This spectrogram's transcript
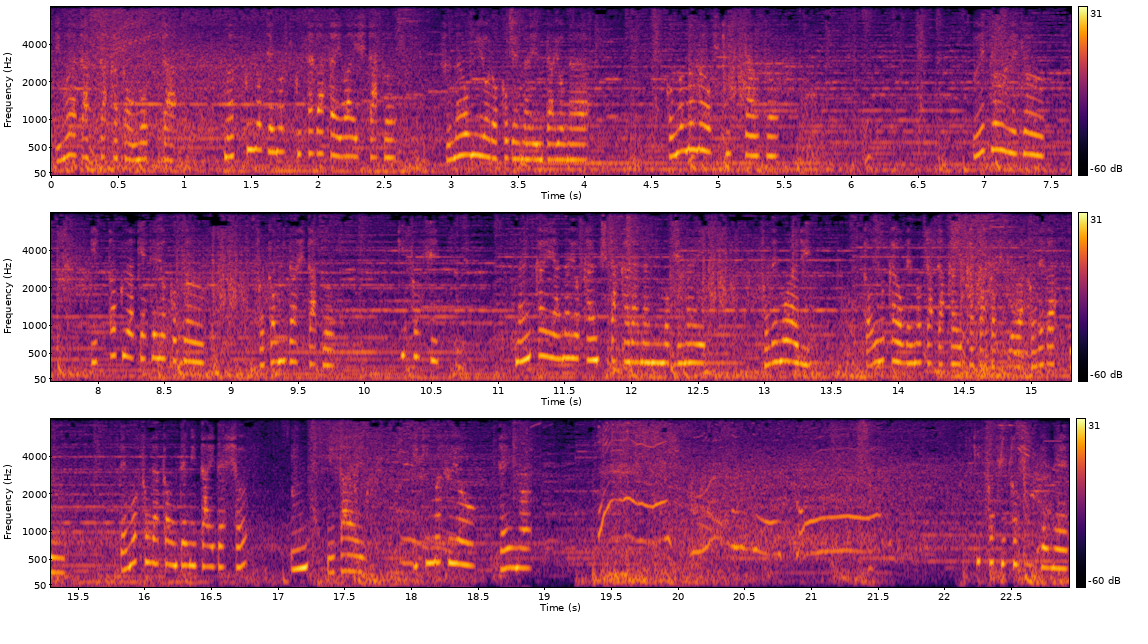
今当たったかと思った。ックの手の低さが幸いしたぞ。素直に喜べないんだよな。このまま押し切っちゃうぞ。上上上上。一徳開けて横上。外に出したぞ。キスし。なんか嫌な予感したから何もしない。それもあり。というか俺の戦い方としてはそれが普通。でも空飛んでみたいでしょ？うん、見たい。行きますよ、例の。キスキスしてね。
